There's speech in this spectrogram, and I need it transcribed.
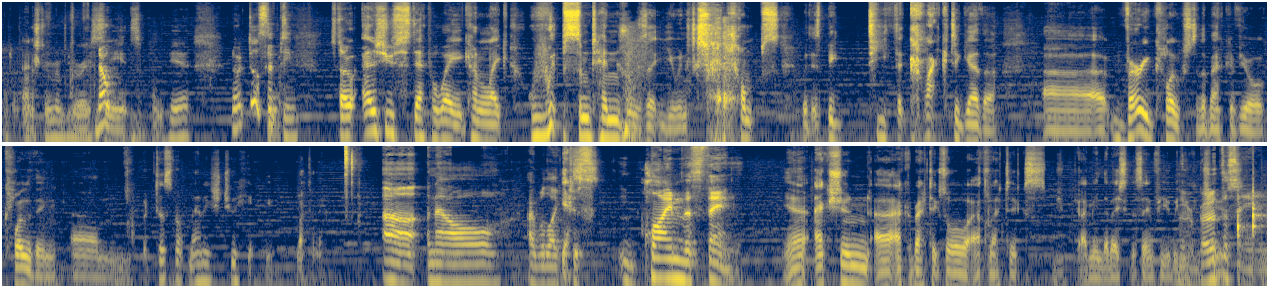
I don't actually remember your AC. Nope. It's on here. No, it doesn't. Fifteen. So as you step away, it kind of like whips some tendrils at you and chomps with its big teeth that clack together, uh, very close to the back of your clothing, um, but does not manage to hit you. Luckily, Uh, now I would like Yes. to s- climb this thing. yeah. Action, uh, acrobatics, or athletics. You- I mean, they're basically the same for you, but They're can both the same.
